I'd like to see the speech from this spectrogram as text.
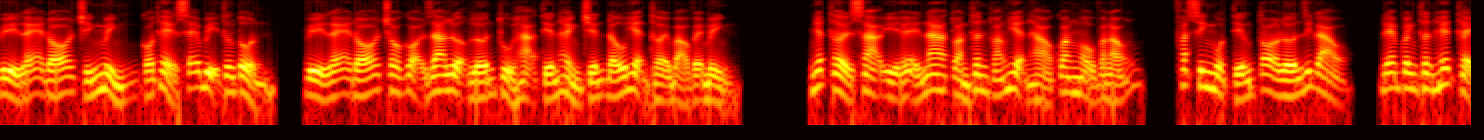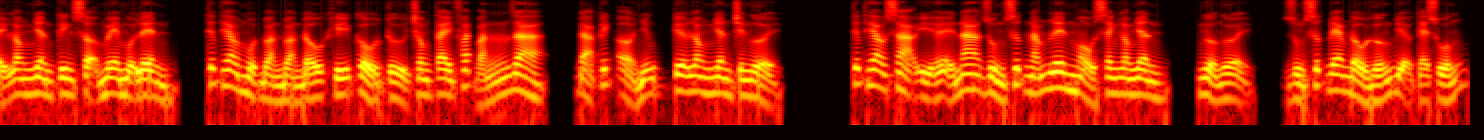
vì lẽ đó chính mình có thể sẽ bị thương tổn, vì lẽ đó cho gọi ra lượng lớn thủ hạ tiến hành chiến đấu hiện thời bảo vệ mình. Nhất thời xạ ỉ hệ na toàn thân thoáng hiện hào quang màu và nóng, phát sinh một tiếng to lớn rít gào, đem quanh thân hết thể long nhân kinh sợ mê mội lên tiếp theo một đoàn đoàn đấu khí cầu từ trong tay phát bắn ra, đả kích ở những kia long nhân trên người. Tiếp theo xạ ỉ hệ na dùng sức nắm lên màu xanh long nhân, ngửa người, dùng sức đem đầu hướng địa té xuống.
